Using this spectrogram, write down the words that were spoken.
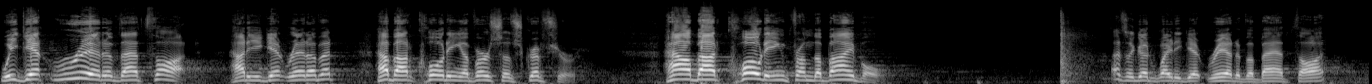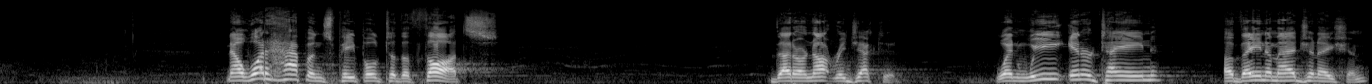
We get rid of that thought. How do you get rid of it? How about quoting a verse of Scripture? How about quoting from the Bible? That's a good way to get rid of a bad thought. Now, what happens, people, to the thoughts that are not rejected? When we entertain a vain imagination,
